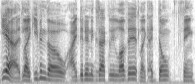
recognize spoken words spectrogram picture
Yeah, like even though I didn't exactly love it, like I don't think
